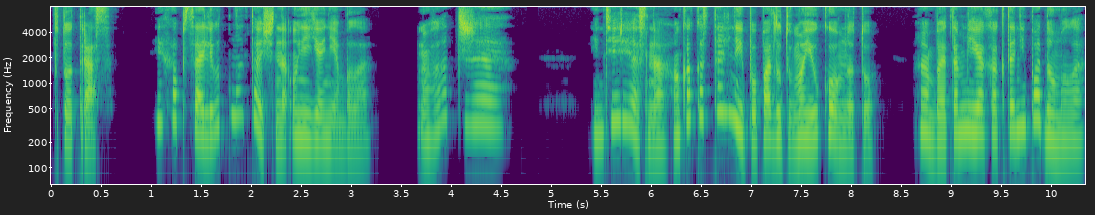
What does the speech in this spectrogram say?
в тот раз, их абсолютно точно у нее не было. Вот же... Интересно, а как остальные попадут в мою комнату? Об этом я как-то не подумала.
